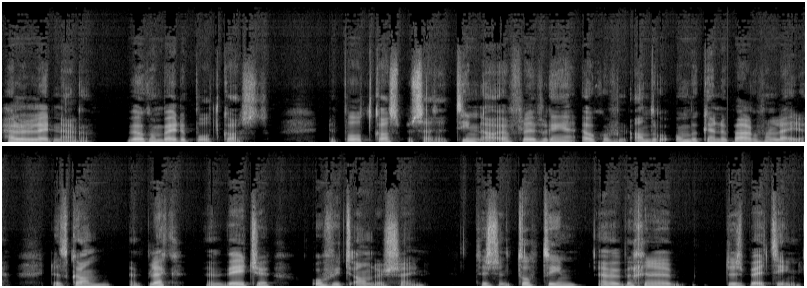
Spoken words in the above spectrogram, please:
Hallo Leidenaren, welkom bij de podcast. De podcast bestaat uit 10 afleveringen, elk over een andere onbekende parel van Leiden. Dit kan een plek, een weetje of iets anders zijn. Het is een topteam en we beginnen dus bij 10.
